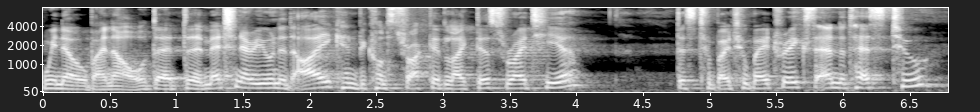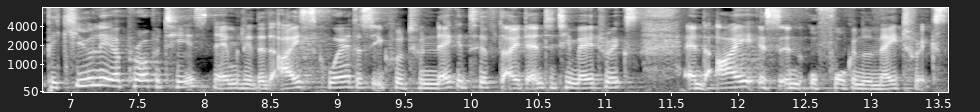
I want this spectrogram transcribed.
we know by now that the imaginary unit i can be constructed like this right here, this 2 by 2 matrix, and it has two peculiar properties, namely that i squared is equal to negative the identity matrix, and i is an orthogonal matrix.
